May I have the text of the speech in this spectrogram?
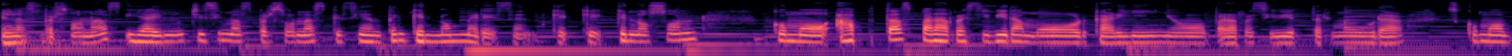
en las personas y hay muchísimas personas que sienten que no merecen, que, que no son como aptas para recibir amor, cariño, para recibir ternura. Es como,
